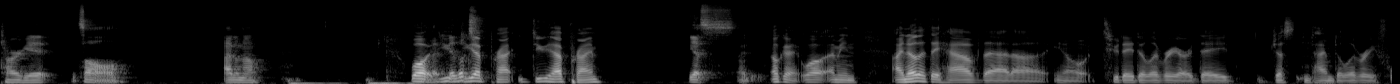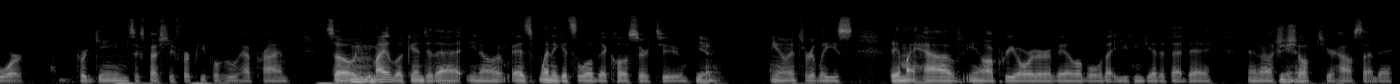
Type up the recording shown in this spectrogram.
target it's all i don't know Well, you, looks- you have Prime. Do you have Prime? yes i do Okay. Well, I mean, I know that they have that, uh, you know, two day delivery or a day just in time delivery for for games, especially for people who have Prime. So you Mhm. might look into that. You know, as when it gets a little bit closer to yeah you know its release, they might have you know a pre order available that you can get it that day, and it'll actually Yeah. show up to your house that day.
